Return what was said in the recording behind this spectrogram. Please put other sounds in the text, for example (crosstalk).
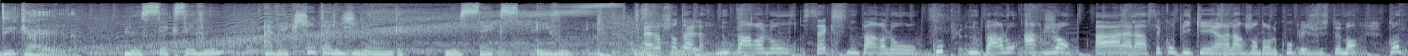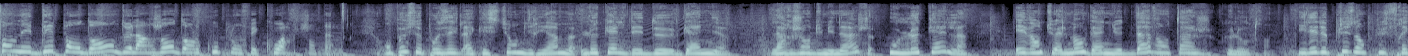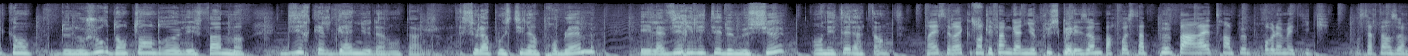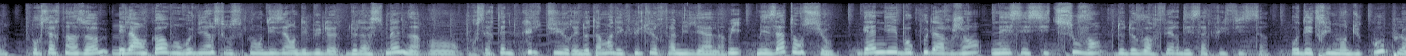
DKL. Le sexe et vous avec Chantal et Gilang. Le sexe et vous. Alors Chantal, nous parlons sexe, nous parlons couple, nous parlons argent. Ah là là, c'est compliqué hein, l'argent dans le couple et justement, quand on est dépendant de l'argent dans le couple, on fait quoi Chantal? On peut se poser la question, Myriam, lequel des deux gagne l'argent du ménage ou lequel éventuellement gagne davantage que l'autre? Il est de plus en plus fréquent de nos jours d'entendre les femmes dire qu'elles gagnent davantage. Cela pose-t-il un problème et la virilité de monsieur en est-elle atteinte? Ouais, c'est vrai que quand les femmes gagnent plus que Ouais. les hommes, parfois ça peut paraître un peu problématique pour certains hommes. Pour certains hommes, Mm. et là encore, on revient sur ce qu'on disait en début de la, de la semaine, en- pour certaines cultures, et notamment des cultures familiales. Oui. Mais attention, gagner beaucoup d'argent nécessite souvent de devoir faire des sacrifices, au détriment du couple,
